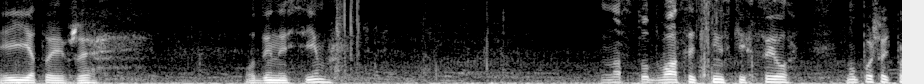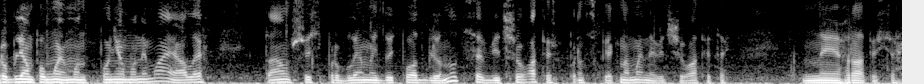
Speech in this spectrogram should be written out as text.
І є той вже 1,7 на 120 кінських сил. Ну, пишуть, проблем, по-моєму, по ньому немає, але там щось проблеми йдуть по адблю. Ну, це відшивати, в принципі, як на мене, відшивати та не гратися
